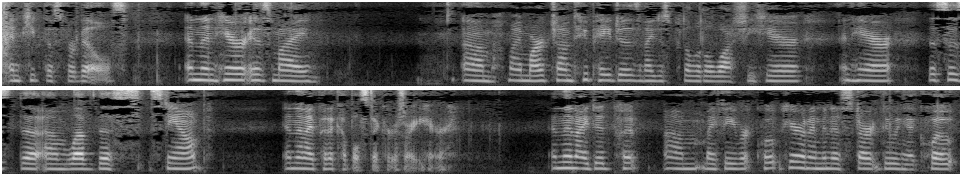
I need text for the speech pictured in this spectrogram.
and keep this for bills. And then here is my um, my March on two pages, and I just put a little washi here and here. This is the um, Love This stamp, and then I put a couple stickers right here. And then I did put um, my favorite quote here, and I'm going to start doing a quote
